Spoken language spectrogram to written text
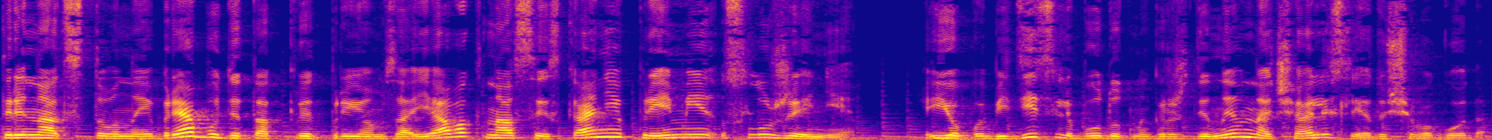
13 ноября будет открыт прием заявок на соискание премии «Служение». Ее победители будут награждены в начале следующего года.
